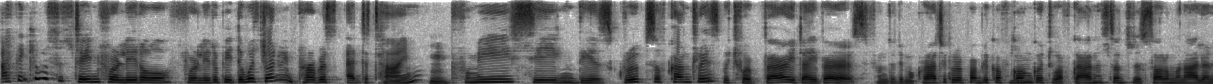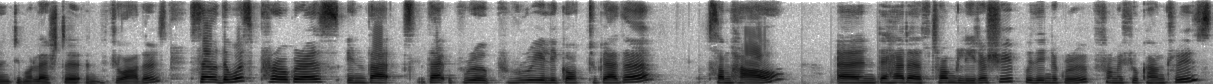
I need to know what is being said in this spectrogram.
I think it was sustained for a little, for a little bit. There was genuine progress at the time. Hmm. For me, seeing these groups of countries, which were very diverse, from the Democratic Republic of hmm. Congo to Afghanistan to the Solomon Island and Timor-Leste and a few others. So there was progress in that that group really got together somehow, and they had a strong leadership within the group from a few countries.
